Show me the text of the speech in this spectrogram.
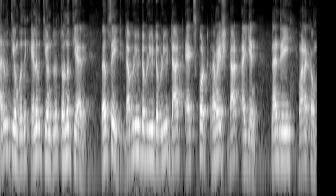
அறுபத்தி ஒம்பது எழுபத்தி ஒன்று தொண்ணூற்றி ஆறு website W W W dot export Ramesh dot IN நன்றி வணக்கம்.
